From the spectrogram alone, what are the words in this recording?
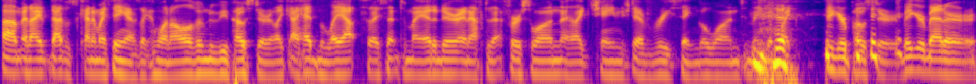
Um, and I that was kind of my thing. I was like, I want all of them to be poster. Like I had the layouts that I sent to my editor, and after that first one, I like changed every single one to make them like bigger poster, bigger, better.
